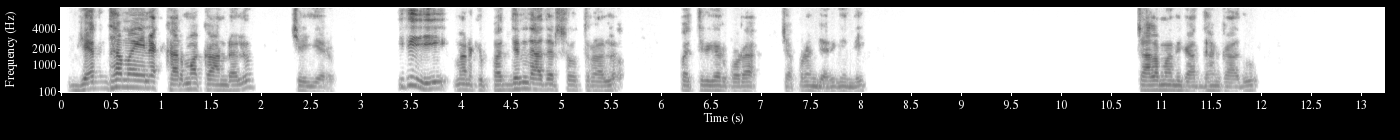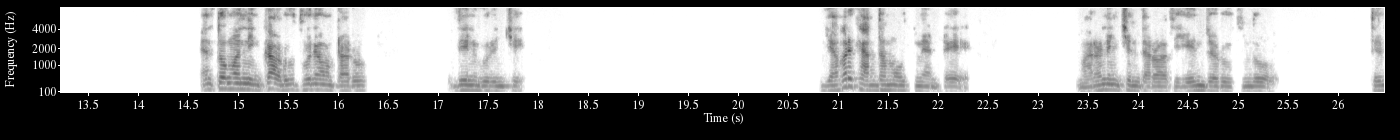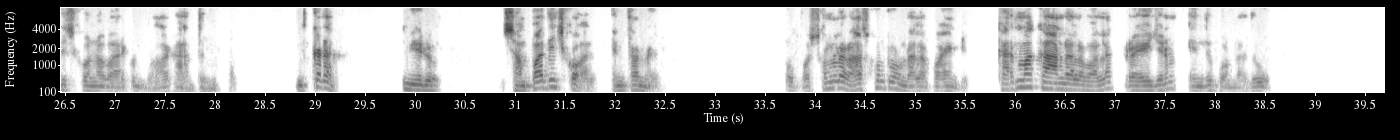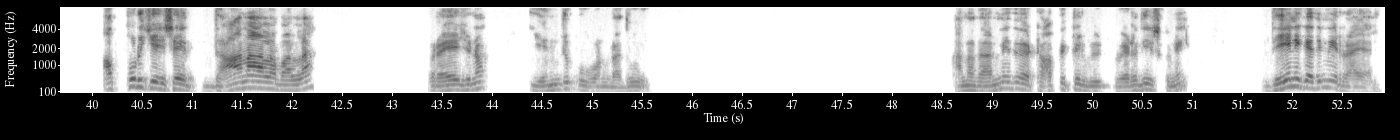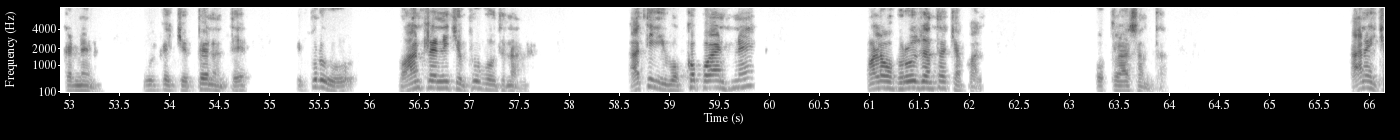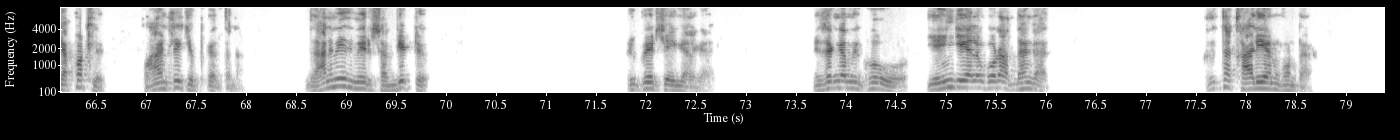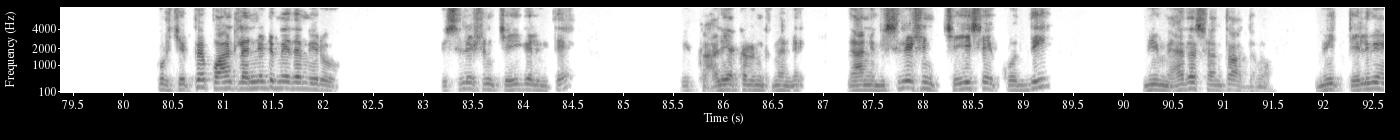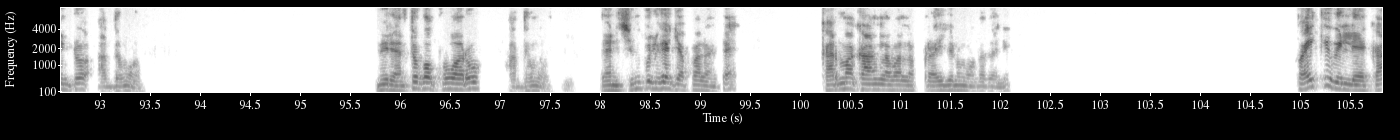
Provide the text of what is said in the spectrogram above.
వ్యర్థమైన కర్మకాండలు చెయ్యరు. ఇది మనకి పద్దెనిమిది ఆదర్శ సూత్రాల్లో పత్రిక గారు కూడా చెప్పడం జరిగింది. చాలా మందికి అర్థం కాదు. ఎంతో మంది ఇంకా అడుగుతూనే ఉంటారు దీని గురించి. ఎవరికి అర్థమవుతుంది అంటే మరణించిన తర్వాత ఏం జరుగుతుందో తెలుసుకున్న వారికి బాగా అర్థమవుతుంది. ఇక్కడ మీరు సంపాదించుకోవాలి ఇన్ఫర్మేషన్. ఓ పుస్తకంలో రాసుకుంటూ ఉండాలి ఆ పాయింట్. కర్మకాండాల వల్ల ప్రయోజనం ఎందుకు ఉండదు? అప్పుడు చేసే దానాల వల్ల ప్రయోజనం ఎందుకు ఉండదు? అన్న దాని మీద టాపిక్లు విడదీసుకుని దేనికి అది మీరు రాయాలి? ఇక్కడ నేను ఊరికే చెప్పానంతే. ఇప్పుడు పాయింట్లన్నీ చెప్పుకుపోతున్నాను. అయితే ఈ ఒక్క పాయింట్నే మళ్ళీ ఒక రోజు అంతా చెప్పాలి. ఒక క్లాస్ అంతా కానీ చెప్పట్లేదు. పాయింట్లే చెప్పుకెళ్తున్నా. దాని మీద మీరు సబ్జెక్ట్ ప్రిపేర్ చేయగలగాలి. నిజంగా మీకు ఏం చేయాలో కూడా అర్థం కాదు. అంతా ఖాళీ అనుకుంటారు. ఇప్పుడు చెప్పే పాయింట్లన్నిటి మీద మీరు విశ్లేషణ చేయగలిగితే మీకు ఖాళీ ఎక్కడ ఉంటుందండి? దాన్ని విశ్లేషణ చేసే కొద్దీ మీ మేధస్సు ఎంతో అర్థమవు మీ తెలివి ఏంటో అర్థమవుతుంది. మీరు ఎంత గొప్పవారో అర్థమవుతుంది. దాన్ని సింపుల్గా చెప్పాలంటే కర్మకాండల వల్ల ప్రయోజనం ఉండదని. పైకి వెళ్ళాక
